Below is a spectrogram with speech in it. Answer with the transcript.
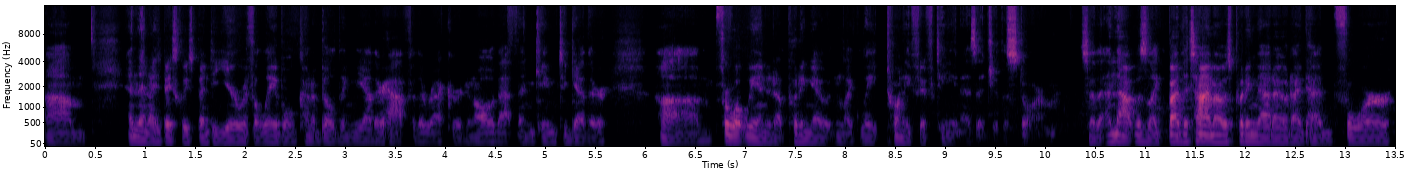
Um, and then I basically spent a year with a label kind of building the other half of the record and all of that then came together um, for what we ended up putting out in like late 2015 as Edge of the Storm. So that, and that was like by the time I was putting that out, I'd had four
